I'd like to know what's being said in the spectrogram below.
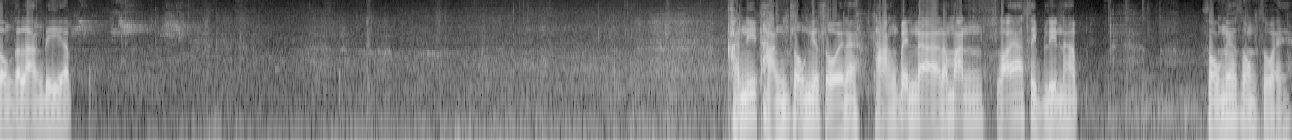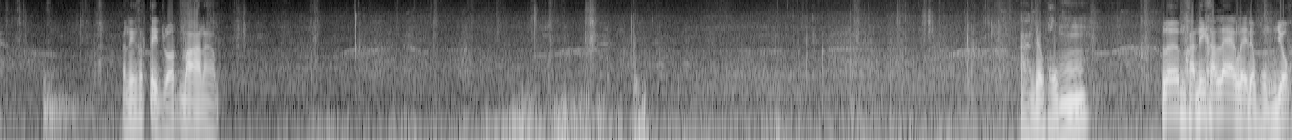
ทรงกำลังดีครับ คันนี้ถังทรงจะสวยนะ ถังเป็นน้ำมันร้อยห้าสิบลิตรนะครับ ทรงเนี้ยทรงสวย อันนี้เขาติดรถมานะครับอะเดี๋ยวผมเริ่มคันนี้คันแรกเลยเดี๋ยวผมยก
